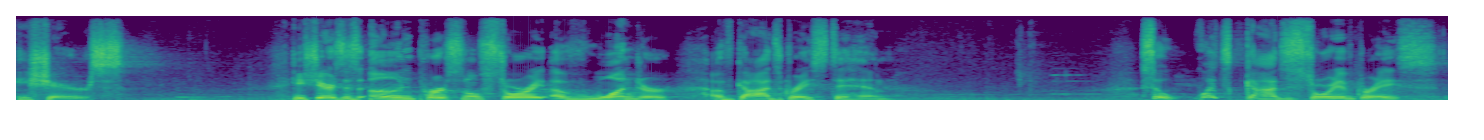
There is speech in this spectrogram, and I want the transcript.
he shares. He shares his own personal story of wonder of God's grace to him. So, what's God's story of grace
